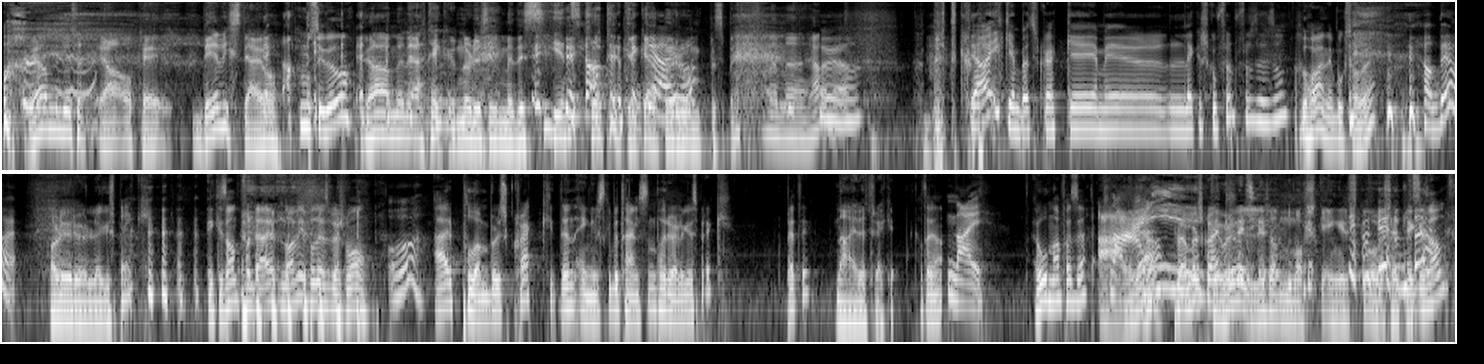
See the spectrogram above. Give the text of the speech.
Ja, men du, sa- ja, ok. Det visste jeg jo. Du må si det, da! Ja, men jeg tenker når du sier medisinsk, Ja, så tenker ikke jeg på rumpespekk. Men eh, ja. Å, ja. Buttcrack. Jeg har ikke en buttcrack hjemme i lekerskuffen, for å si det sånn. Du har en i buksa di, Ja, det har jeg. Har du rørleggerspekk? ikke sant? For der, nå er vi på det spørsmålet. Oh. Er plumbers crack den engelske betegnelsen på rørleggersprekk? Petter? Nei, det tror jeg ikke. Katarina? nei. Jo, den er faktisk det. Er det det? Plumbers Det crack. blir veldig sånn norsk-engelsk oversettelse. Ikke sant?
